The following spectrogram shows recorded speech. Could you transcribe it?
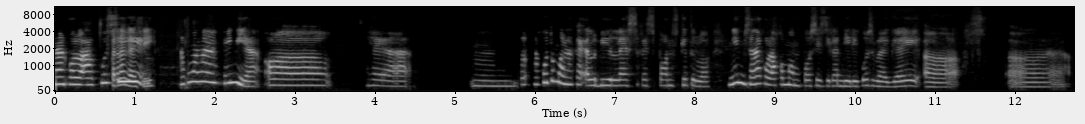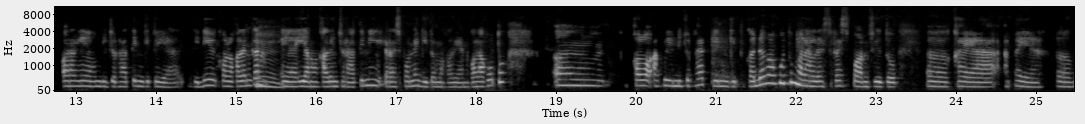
Nah, kalau aku pernah gak sih, sih aku malah ini ya, eh kayak hmm, aku tuh malah kayak lebih less response gitu loh. Ini misalnya kalau aku memposisikan diriku sebagai eh eh, orang yang dicurhatin gitu ya. Jadi kalau kalian kan Hmm. ya, yang kalian curhatin nih responnya gitu sama kalian. Kalau aku tuh em, kalau aku yang dicurhatin gitu, kadang aku tuh malah less response gitu. Eh, kayak apa ya? em,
